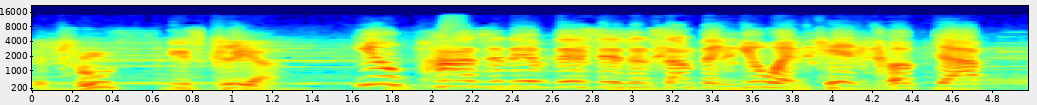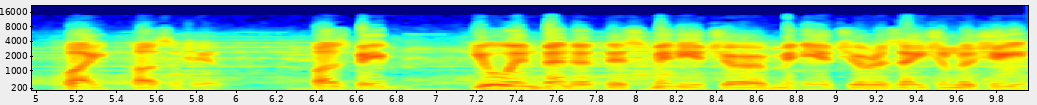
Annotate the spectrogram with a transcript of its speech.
The truth is clear. You positive this isn't something you and Kidd cooked up? Quite positive. Busby, you invented this miniature miniaturization machine.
